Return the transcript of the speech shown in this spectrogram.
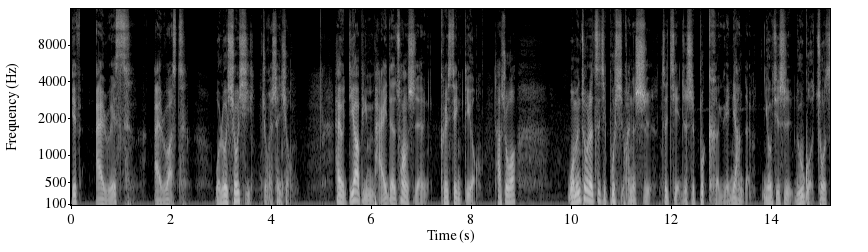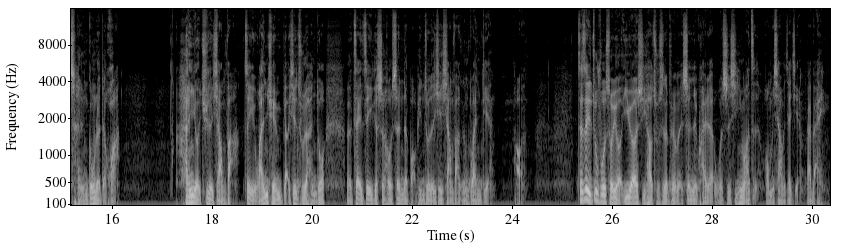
：“If I rest, I rust。我若休息，就会生锈。”还有迪奥品牌的创始人 Christian Dior，他说：“我们做了自己不喜欢的事，这简直是不可原谅的。尤其是如果做成功了的话。”很有趣的想法，这也完全表现出了很多呃，在这一个时候生的宝瓶座的一些想法跟观点。好。在这里祝福所有一月二十一号出生的朋友们生日快乐！我是星星王子，我们下回再见，拜拜。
